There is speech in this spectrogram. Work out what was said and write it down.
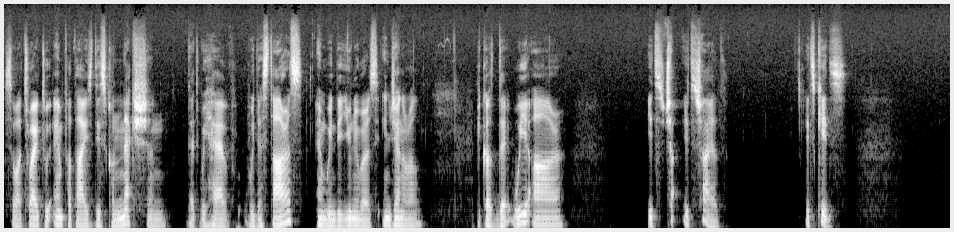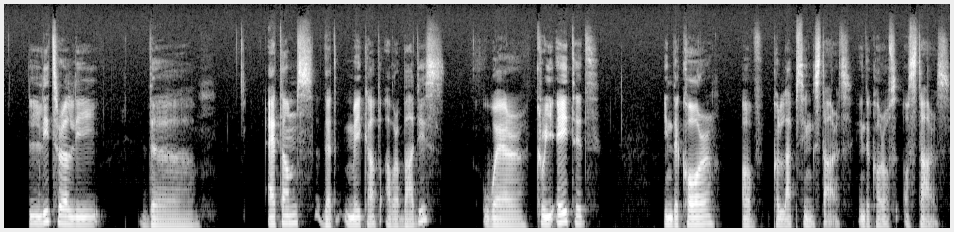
So I try to emphasize this connection that we have with the stars and with the universe in general, because the, we are its chi- its child, its kids. Literally, the atoms that make up our bodies were created in the core of collapsing stars, in the core of, of stars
